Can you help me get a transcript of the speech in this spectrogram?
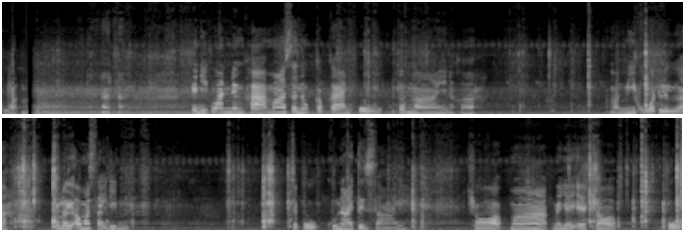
ขวด เป็นอีกวันหนึ่งค่ะ มาสนุกกับการปลูกต้นไม้นะคะ มันมีขวดเหลือ ก็เลยเอามาใส่ดิน จะปลูกคุณนายตื่นสาย ชอบมากแม่ใหญ่เอ็กชอบปลูก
